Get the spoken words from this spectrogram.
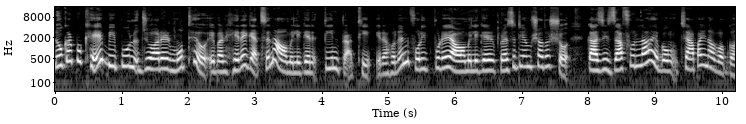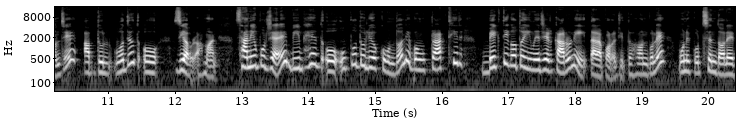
নৌকার পক্ষে বিপুল জোয়ারের মধ্যেও এবার হেরে গেছেন আওয়ামী লীগের তিন প্রার্থী। এরা হলেন ফরিদপুরে আওয়ামী লীগের প্রেসিডিয়াম সদস্য কাজী জাফরুল্লাহ এবং চাঁপাইনবাবগঞ্জে আব্দুল ওদুদ ও জিয়াউর রহমান। স্থানীয় পর্যায়ে বিভেদ ও উপদলীয় কোন্দল এবং প্রার্থীর ব্যক্তিগত ইমেজের কারণেই তারা পরাজিত হন বলে মনে করছেন দলের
